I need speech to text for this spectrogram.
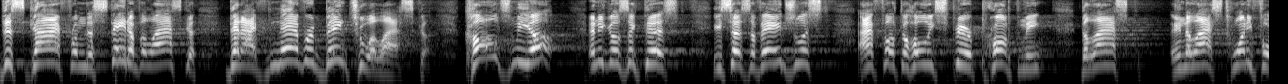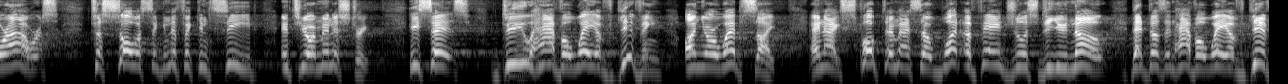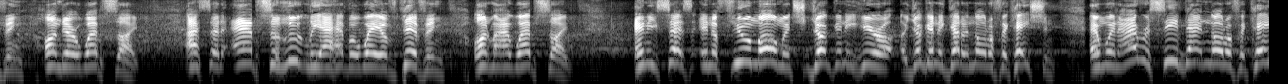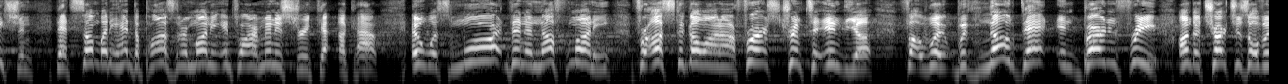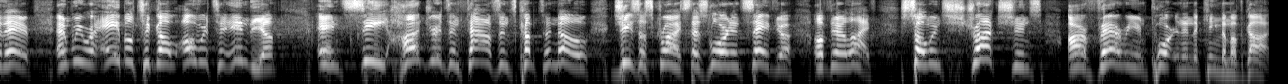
this guy from the state of Alaska that I've never been to Alaska calls me up, and he goes like this. He says, "Evangelist, I felt the Holy Spirit prompt me the last in the last 24 hours to sow a significant seed into your ministry." He says, "Do you have a way of giving on your website?" And I spoke to him. I said, What evangelist do you know that doesn't have a way of giving on their website? I said, Absolutely, I have a way of giving on my website. And he says, in a few moments, you're gonna hear, you're gonna get a notification. And when I received that notification that somebody had deposited money into our ministry ca- account, it was more than enough money for us to go on our first trip to India for, with, with no debt and burden free on the churches over there. And we were able to go over to India and see hundreds and thousands come to know Jesus Christ as Lord and Savior of their life. So, instructions are very important in the kingdom of God.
